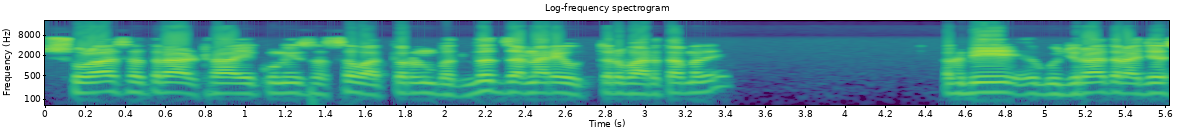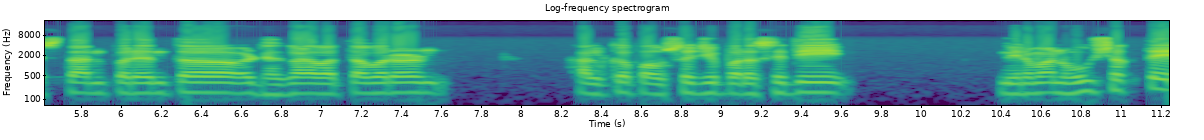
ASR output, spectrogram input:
सोळा सतरा अठरा एकोणीस असं वातावरण बदलत जाणार आहे उत्तर भारतामध्ये. अगदी गुजरात राजस्थानपर्यंत ढगाळ वातावरण हलकं पावसाची परिस्थिती निर्माण होऊ शकते.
